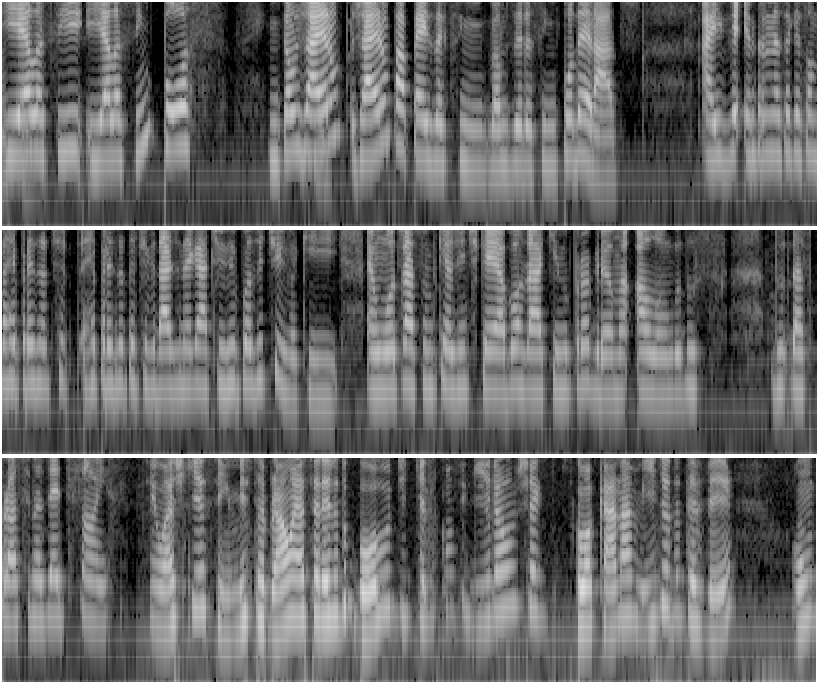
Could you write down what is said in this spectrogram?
E ela se e ela se impôs. Então já eram já eram papéis assim, vamos dizer assim, empoderados. Aí entra nessa questão da representati- representatividade negativa e positiva, que é um outro assunto que a gente quer abordar aqui no programa ao longo dos, do- das próximas edições. Sim, eu acho que assim, Mr. Brown é a cereja do bolo de que eles conseguiram colocar na mídia da TV um,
